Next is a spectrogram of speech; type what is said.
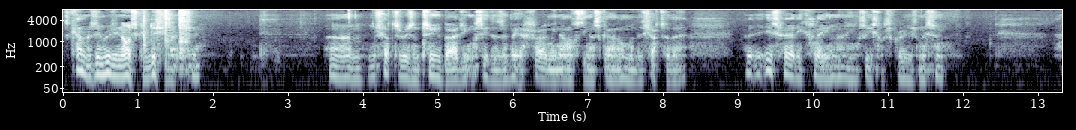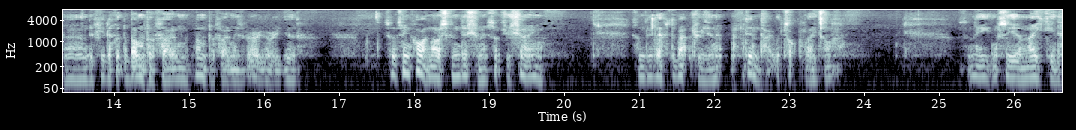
This camera's in really nice condition actually um, the shutter isn't too bad, you can see there's a bit of foamy nastiness going on with the shutter there. But it is fairly clean, you can see some screws missing. And if you look at the bumper foam, the bumper foam is very, very good. So it's in quite nice condition, it's such a shame. Somebody left the batteries in it, didn't take the top plate off. So there you can see a naked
